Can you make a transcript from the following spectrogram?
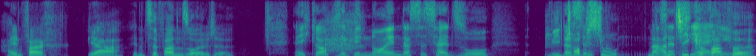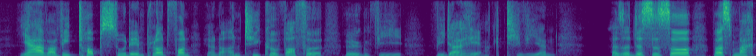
einfach, ja, entziffern sollte. Ja, ich glaube, CP9, das ist halt so. Wie toppst sind- du eine antike CIA. Waffe? Ja, aber wie toppst du den Plot von, ja, eine antike Waffe irgendwie wieder reaktivieren? Also, das ist so, was macht,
